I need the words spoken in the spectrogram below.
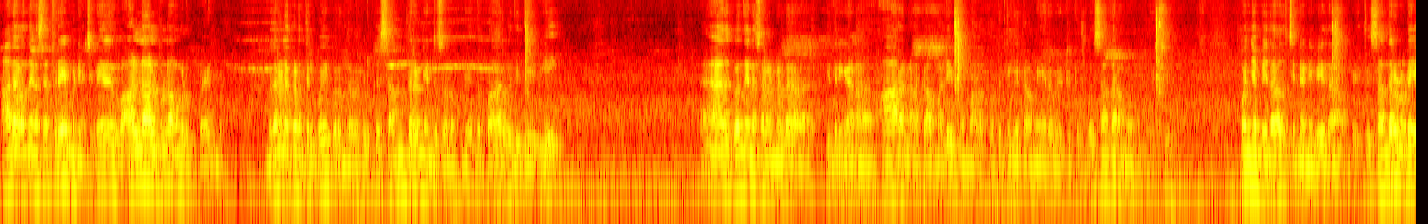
அதை வந்து என்ன சார் ஃப்ரேம் பண்ணி வச்சுக்கிறேன் வாழ்நாள் ஃபுல்லாக அவங்களுக்கு பயன்படும். முதலிலக்கணத்தில் போய் பிறந்தவர்களுக்கு சந்திரன் என்று சொல்லக்கூடிய இந்த பார்வதி தேவியை அதுக்கு வந்து என்ன சொல்கிறாங்க நல்லா இத்தனைக்கான ஆரங்கணக்காக மல்லிகைப்பூ மாலை போட்டு திங்கக்கிழமை இரவு எட்டுட்டு போது சந்தனம் குங்குமம் வச்சு கொஞ்சம் ஏதாவது சின்ன நிவேதானம் வைத்து சந்திரனுடைய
